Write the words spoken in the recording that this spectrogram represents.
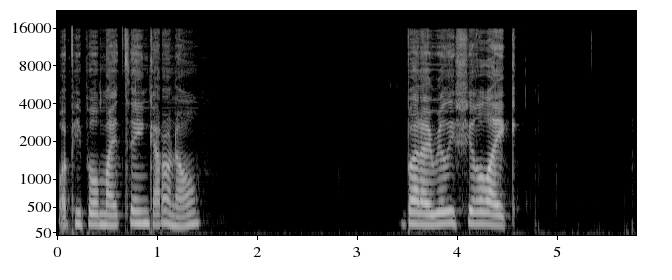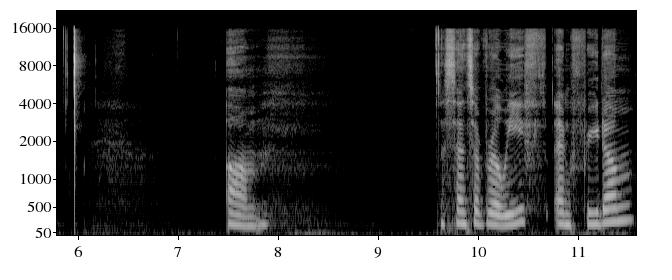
what people might think. I don't know. But I really feel like um a sense of relief and freedom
